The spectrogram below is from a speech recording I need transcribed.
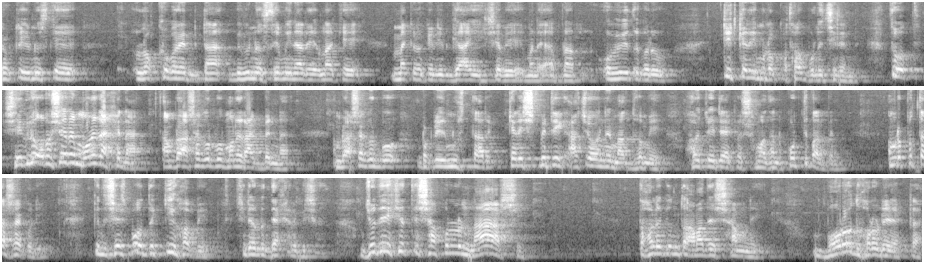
ডক্টর ইউনুসকে লক্ষ্য করে বিভিন্ন সেমিনারে ওনাকে ম্যাক্রো ক্রেডিট গাই হিসেবে মানে আপনার অভিহিত করেও টিটকারিমূলক কথাও বলেছিলেন। তো সেগুলো অবশ্যই মনে রাখে না, আমরা আশা করব মনে রাখবেন না। আমরা আশা করব ডক্টর ইউনুস তার ক্যারিসমেটিক আচরণের মাধ্যমে হয়তো এটা একটা সমাধান করতে পারবেন। আমরা প্রত্যাশা করি। কিন্তু শেষ পর্যন্ত কী হবে, সেটা হলো দেখার বিষয়। যদি এক্ষেত্রে সাফল্য না আসে, তাহলে কিন্তু আমাদের সামনে বড় ধরনের একটা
